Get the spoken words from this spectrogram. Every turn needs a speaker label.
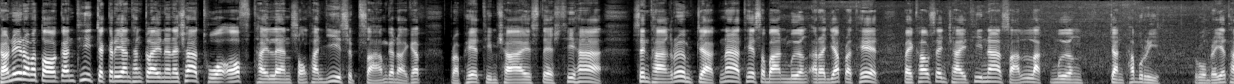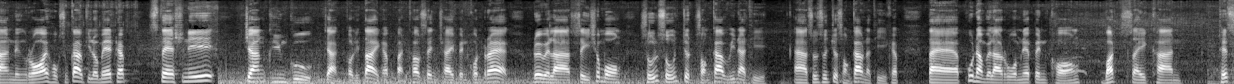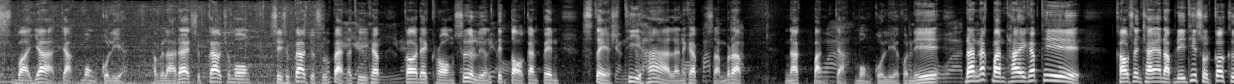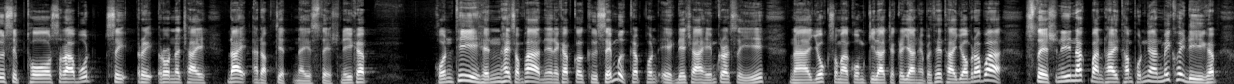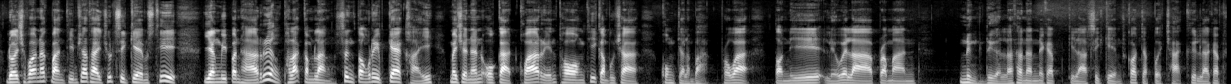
Speaker 1: คราวนี้เรามาต่อกันที่จักรยานทางไกลนานาชาติ Tour of Thailand 2023 กันหน่อยครับ ประเภททีมชาย stage ที่ 5 เส้นทางเริ่มจากหน้าเทศบาลเมืองอรัญญประเทศ ไปเข้าเส้นชัยที่หน้าศาลหลักเมืองจันทบุรี รวมระยะทาง 169 กิโลเมตรครับ stage นี้จางคิงกูจากเกาหลีใต้ครับ ปั่นเข้าเส้นชัยเป็นคนแรก ด้วยเวลา 4 ชั่วโมง 00.29 วินาที 00.29 นาทีครับ แต่ผู้นำเวลารวมเนี่ยเป็นของบัตไซคารเทสวายาจากมองโกเลียทำเวลาได้ 19 ชั่วโมง 49.08 นาทีครับ ก็ได้ครองเสื้อเหลืองติดต่อกันเป็น stage ที่ 5 แล้วนะครับสำหรับนักปั่นจากมองโกเลียคนนี้ ด้านนักปั่นไทยครับที่เข้าเส้นชัยอันดับดีที่สุดก็คือ สิบโทสราวุธสิริรณชัยได้อันดับ 7 ใน stage นี้ครับ คนที่เห็นให้สัมภาษณ์เนี่ยนะครับก็คือเสธ.หมึกครับพลเอกเดชาเหมกระศรี นายกสมาคมกีฬาจักรยานแห่งประเทศไทยยอมรับว่า stage นี้นักปั่นไทยทำผลงานไม่ค่อยดีครับโดยเฉพาะนักปั่นทีมชาติไทยชุดซีเกมส์ที่ยังมีปัญหาเรื่องพละกำลัง ซึ่งต้องรีบแก้ไข ไม่เช่นนั้นโอกาสคว้าเหรียญทองที่กัมพูชาคงจะลำบาก เพราะว่าตอนนี้เหลือเวลาประมาณ 1 เดือนแล้วเท่านั้นนะครับกีฬาซีเกมส์ก็จะเปิดฉากขึ้นแล้วครับ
